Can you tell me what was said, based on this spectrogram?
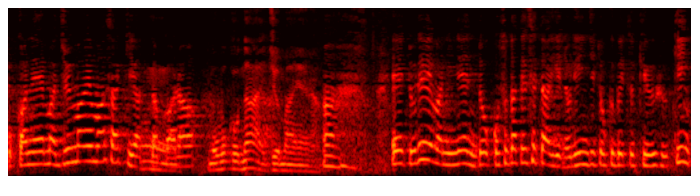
お金まあ10万円はさっきやったから、もう僕ない10万円。あえー、と令和2年度子育て世帯への臨時特別給付金っ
